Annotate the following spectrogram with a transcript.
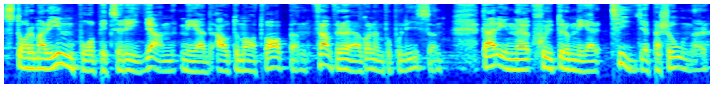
stormar in på pizzerian med automatvapen framför ögonen på polisen. Där inne skjuter de ner tio personer.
